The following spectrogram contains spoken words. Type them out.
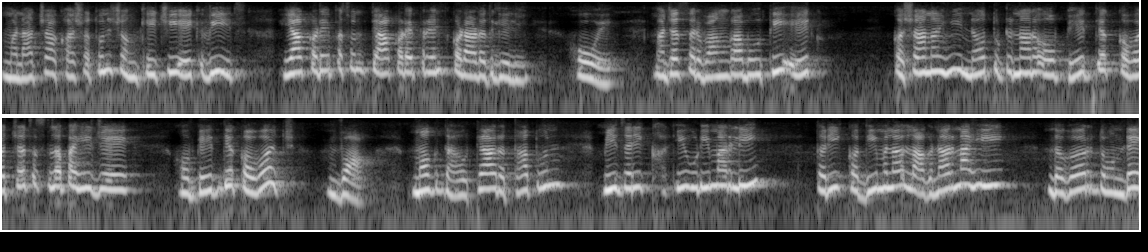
मनाच्या आकाशातून शंकेची एक वीज याकडेपासून त्याकडेपर्यंत कडाडत गेली. होय माझ्या सर्वांगाभोवती एक कशानंही न तुटणारं अभेद्य कवचच असलं पाहिजे. अभेद्य कवच? वा. मग धावत्या रथातून मी जरी खाली उडी मारली तरी कधी मला लागणार नाही. दगर धोंडे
